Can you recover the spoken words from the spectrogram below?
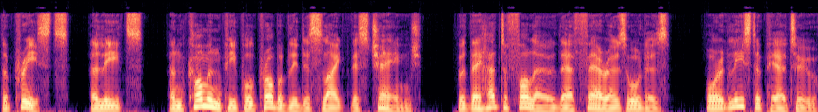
The priests, elites, and common people probably disliked this change, but they had to follow their pharaoh's orders, or at least appear to.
